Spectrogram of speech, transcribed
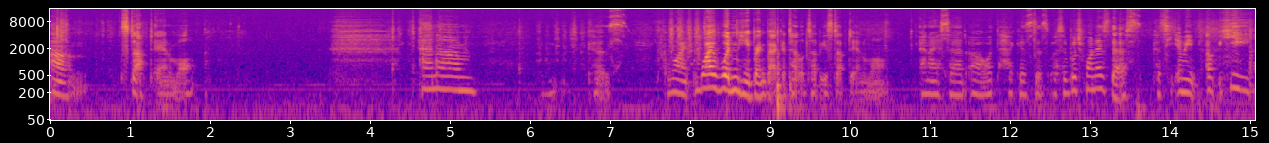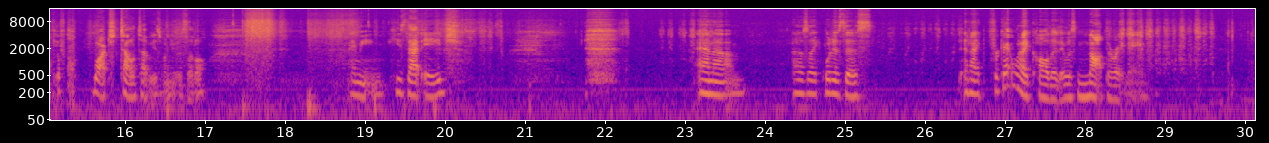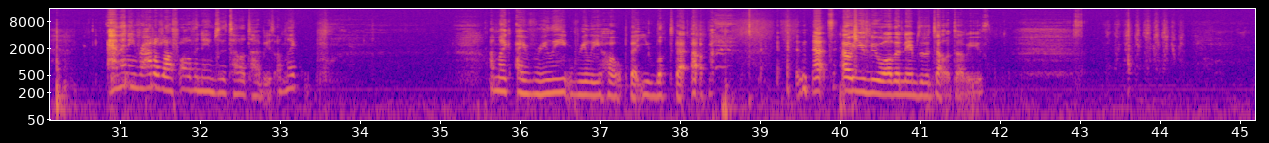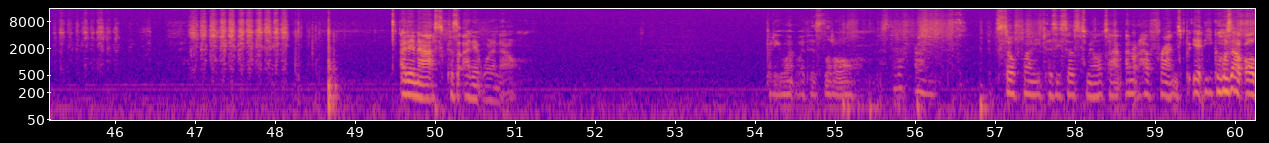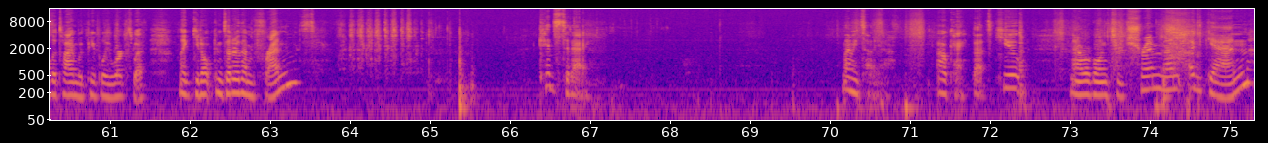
um, stuffed animal. And um, because why why wouldn't he bring back a Teletubby stuffed animal? And I said, "Oh, what the heck is this?" I said, "Which one is this?" Because he, I mean, uh, he watched Teletubbies when he was little. I mean, he's that age. And um, I was like, "What is this?" And I forget what I called it. It was not the right name. And then he rattled off all the names of the Teletubbies. I'm like, I'm like, I really, really hope that you looked that up. and that's how you knew all the names of the Teletubbies. I didn't ask because I didn't want to know. But he went with his little, his little friends. It's so funny because he says to me all the time, I don't have friends, but yet he goes out all the time with people he works with. Like, you don't consider them friends? Kids today. Let me tell you. Okay, that's cute. Now we're going to trim them again.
